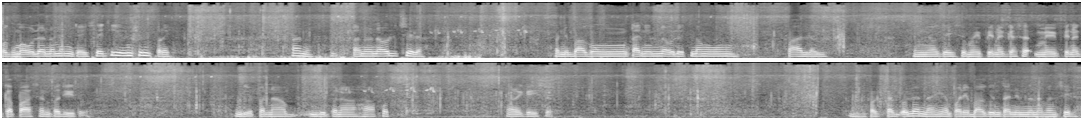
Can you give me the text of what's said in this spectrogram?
Pag maulan naman guys, edi yun syempre. Ano, ano na ulit sila. Panibagong tanim na ulit ng palay. Yan nga guys, may pinagkasa, may pinagkapasan pa dito. Hindi pa na hindi pa nakahakot. Ano guys, oh. Hmm, Pag tag-ulan na, yan, panibagong tanim na naman sila.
